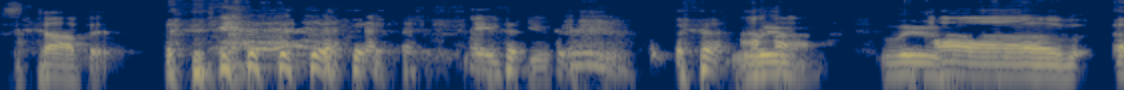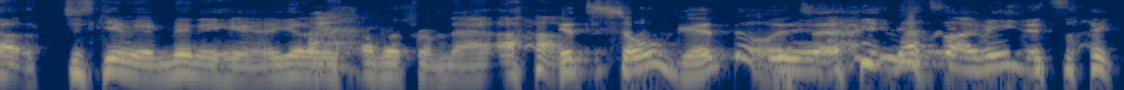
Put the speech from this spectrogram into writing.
Stop it. Thank you. Lou, Lou. Um, uh, just give me a minute here. I gotta recover from that. Um, it's so good though. It's yeah, actually that's what I mean. It's like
